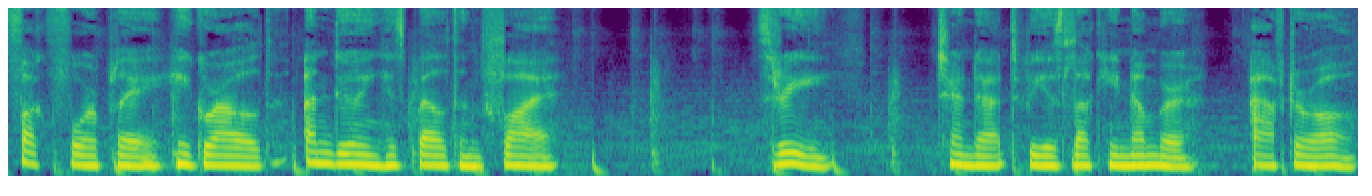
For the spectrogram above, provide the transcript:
Fuck foreplay, he growled, undoing his belt and fly. Three turned out to be his lucky number, after all.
